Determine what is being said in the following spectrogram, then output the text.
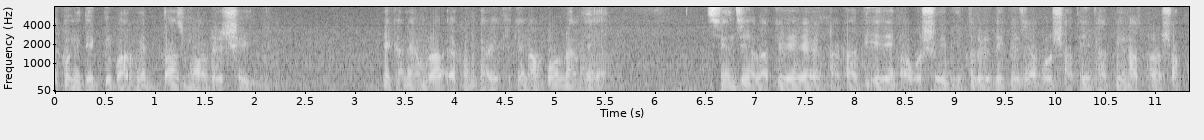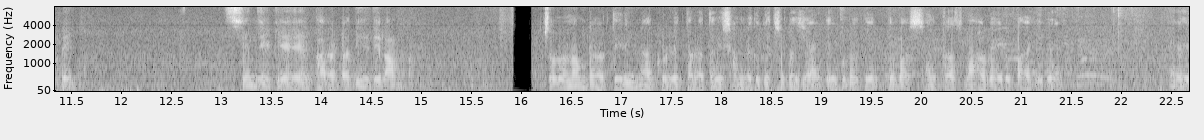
এখনই দেখতে পারবেন তাজমহলের সেই। এখানে আমরা এখন গাড়ি থেকে নামবো, নামে সিএনজি এলাকে টাকা দিয়ে অবশ্যই ভেতরের দিকে যাব, সাথেই থাকবেন আপনারা সকলেই। সিএনজিকে ভাড়াটা দিয়ে দিলাম। চলুন আমরা দেরি না করে তাড়াতাড়ি সামনের দিকে চলে যাই। এগুলো দেখতে পাচ্ছেন তাজমহলের বাহিরে, এই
